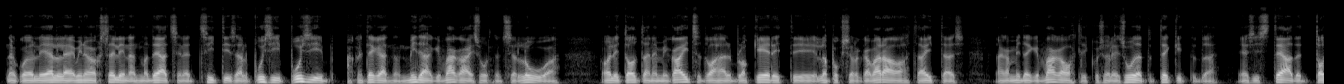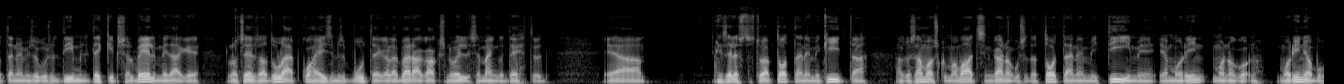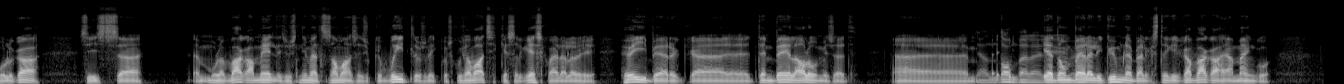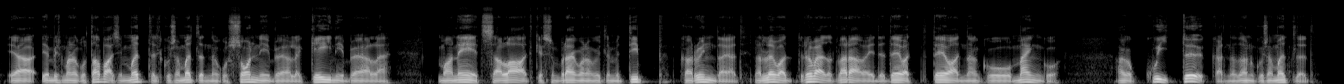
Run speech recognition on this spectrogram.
nagu oli jälle minu jaoks selline, et ma teadsin, et City seal pusib, pusib, aga tegelikult nad midagi väga ei suutnud seal luua olid Tottenhami kaitsed vahel, blokeeriti, lõpuks seal ka väravaht aitas, aga midagi väga ohtlikku seal ei suudetud tekitada. ja siis tead, et Tottenhami-sugusel tiimil tekib seal veel midagi, Lo Celso tuleb kohe esimese puutega, lööb ära kaks-null, see mäng on tehtud. ja ja sellest tuleb Tottenhami kiita, aga samas, kui ma vaatasin ka nagu seda Tottenhami tiimi ja Morin-, ma nagu noh, Morinho puhul ka, siis äh, mulle väga meeldis just nimelt seesama, see niisugune võitluslikkus, kui sa vaatasid, kes seal keskväljal oli, Höiberg äh,, Dembele alumised Äh, ja Tombel oli ja Tombel oli kümne peal, kes tegi ka väga hea mängu. ja, ja mis ma nagu tabasin mõttelt, kui sa mõtled nagu Sonni peale, Keini peale, Maneet, Salat, kes on praegu nagu ütleme, tipp ka ründajad, nad löövad rõvedalt väravaid ja teevad, teevad nagu mängu. aga kui töökad nad on, kui sa mõtled,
